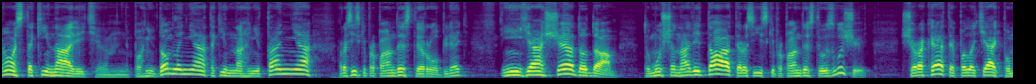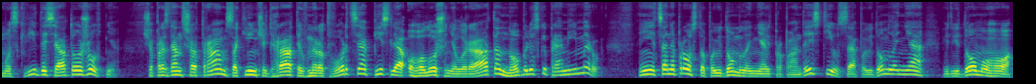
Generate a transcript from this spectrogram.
Ну, ось такі навіть ем, погнідомлення, такі нагнітання російські пропагандисти роблять. І я ще додам, тому що навіть дати російські пропагандисти озвучують, що ракети полетять по Москві 10 жовтня, що президент США Трамп закінчить грати в миротворця після оголошення лауреата Нобелівської премії миру. І це не просто повідомлення від пропагандистів, це повідомлення від відомого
